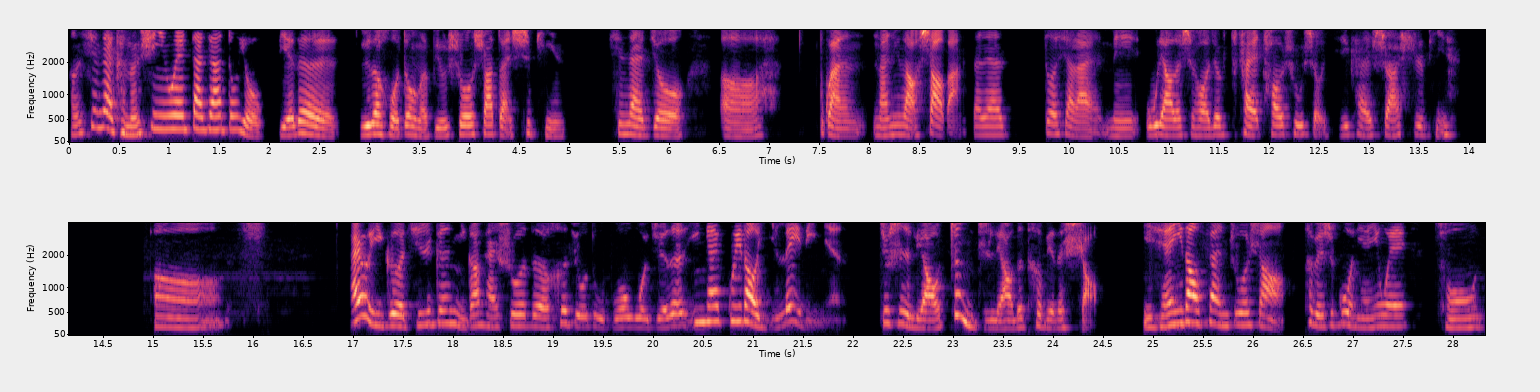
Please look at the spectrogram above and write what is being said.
嗯，现在可能是因为大家都有别的娱乐活动了，比如说刷短视频，现在就呃不管男女老少吧，大家坐下来没无聊的时候就开始掏出手机开始刷视频。哦，还有一个其实跟你刚才说的喝酒赌博，我觉得应该归到一类里面，就是聊政治聊的特别的少。以前一到饭桌上，特别是过年，因为从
